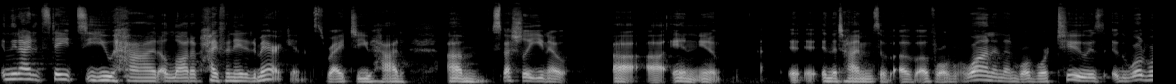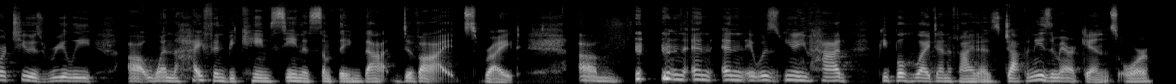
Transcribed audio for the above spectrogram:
In the united states you had a lot of hyphenated americans right? So you had um, especially you know uh, uh, in you know in the times of, of, of, World War One and then World War Two is the World War Two is really uh, when the hyphen became seen as something that divides, right? Um, and and it was you know you had people who identified as Japanese Americans or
